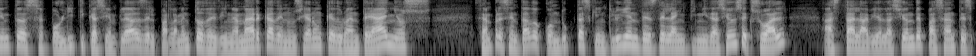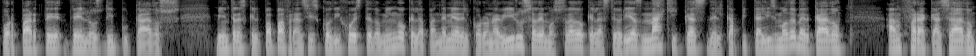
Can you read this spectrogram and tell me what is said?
300 políticas y empleadas del Parlamento de Dinamarca denunciaron que durante años se han presentado conductas que incluyen desde la intimidación sexual hasta la violación de pasantes por parte de los diputados. Mientras que el Papa Francisco dijo este domingo que la pandemia del coronavirus ha demostrado que las teorías mágicas del capitalismo de mercado han fracasado.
